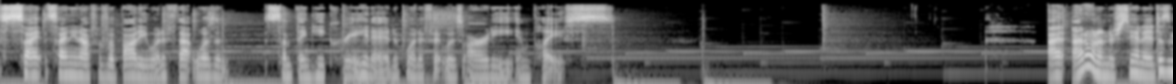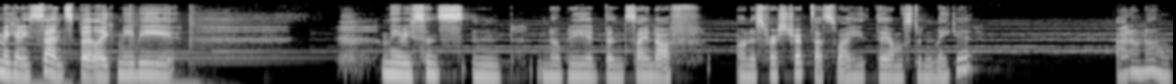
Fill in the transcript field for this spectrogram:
si- signing off of a body? What if that wasn't something he created? What if it was already in place? I, I don't understand it. It doesn't make any sense, but like maybe maybe since n- nobody had been signed off on his first trip, that's why he, they almost didn't make it. I don't know.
